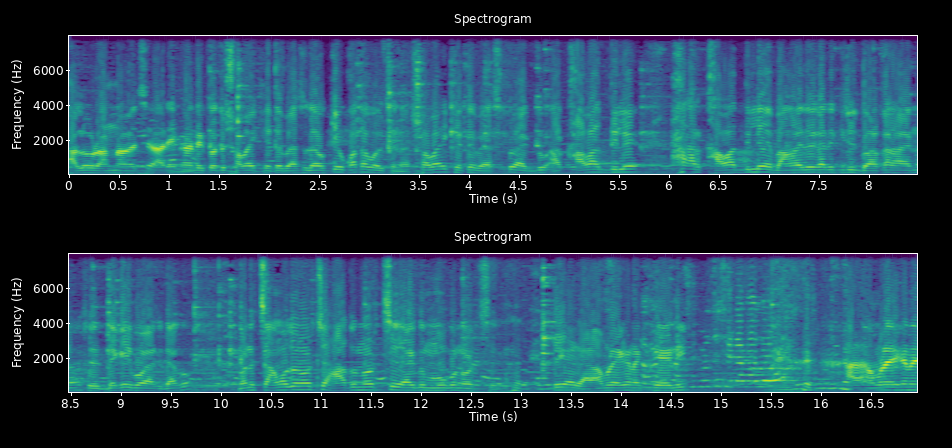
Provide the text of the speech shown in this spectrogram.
ভালো রান্না হয়েছে। আর এখানে দেখতে হচ্ছে সবাই খেতে ব্যস্ত। দেখো, কেউ কথা বলছে না। সবাই খেতে ব্যস্ত, একদম। আর খাবার দিলে, আর খাবার দিলে বাঙালিদের কাছে কিছু দরকার হয় না। সে দেখেই বয় আছে। দেখো মানে চামচও নড়ছে, হাতও নড়ছে, একদম মুখও নড়ছে। ঠিক আছে, আর আমরা এখানে খেয়ে নিই। আর আমরা এখানে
